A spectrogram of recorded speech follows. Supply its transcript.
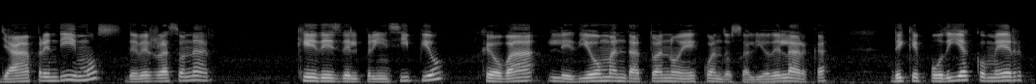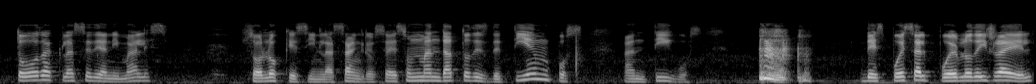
Ya aprendimos, debes razonar, que desde el principio Jehová le dio mandato a Noé cuando salió del arca de que podía comer toda clase de animales, solo que sin la sangre. O sea, es un mandato desde tiempos antiguos. Después al pueblo de Israel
